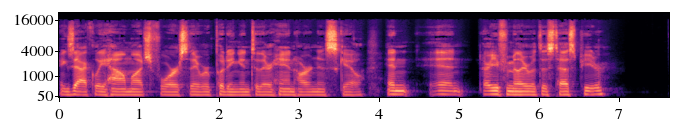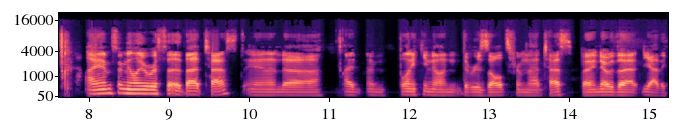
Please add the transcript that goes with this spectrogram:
exactly how much force they were putting into their hand hardness scale. And, and are you familiar with this test, Peter? I am familiar with uh, that test, and uh, I, am blanking on the results from that test, but I know that yeah, the,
